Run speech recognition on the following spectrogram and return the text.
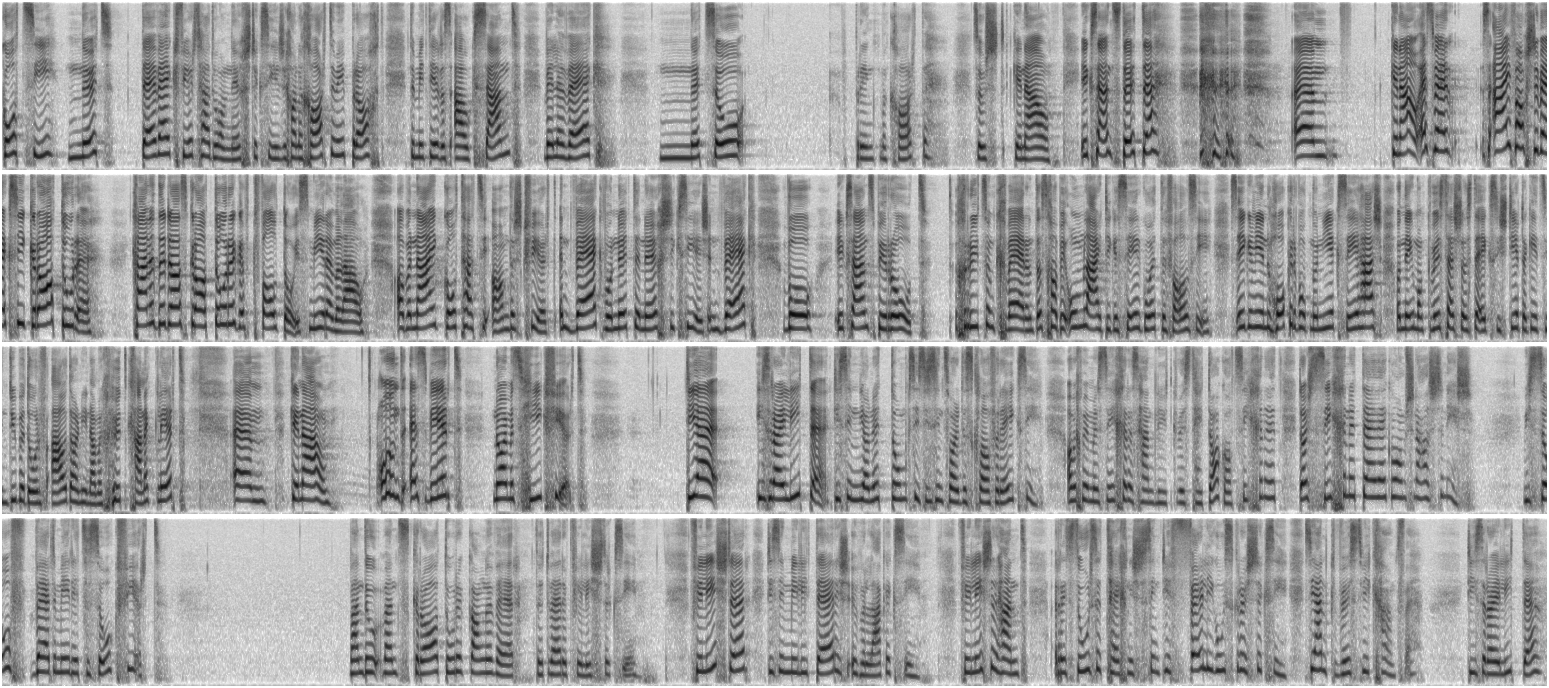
Gott sie nicht den Weg geführt hat, der am nächsten war. Ich habe eine Karte mitgebracht, damit ihr das auch seht, welcher Weg nicht so bringt man Karte. Sonst, genau. Ihr seht es dort. ähm, genau, es wäre das einfachste Weg gewesen, gerade durch. Kennt ihr das? Gerade durch gefällt uns, mir einmal auch. Aber nein, Gott hat sie anders geführt. Ein Weg, der nicht der nächste war. Ein Weg, wo, ihr seht es bei Rot, kreuz und quer. Und das kann bei Umleitungen sehr guter Fall sein. Ist irgendwie ein Hocker, den du noch nie gesehen hast und irgendwann gewusst hast, dass der existiert. Da gibt es in Dübendorf auch, da habe ich nämlich heute kennengelernt. Ähm, genau. Und es wird noch einmal hingeführt. Die Israeliten, die sind ja nicht dumm gewesen, sie sind zwar in der Sklaverei gewesen, aber ich bin mir sicher, es haben Leute gewusst, hey, da geht sicher nicht, da ist sicher nicht der Weg, der am schnellsten ist. Wieso werden wir jetzt so geführt? Wenn, du, wenn es gerade durchgegangen wäre, dort wären die Philister gewesen. Philister, die sind militärisch überlegen gewesen. Philister haben ressourcentechnisch sind die völlig ausgerüstet gewesen. Sie haben gewusst, wie kämpfen. Die Israeliten,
